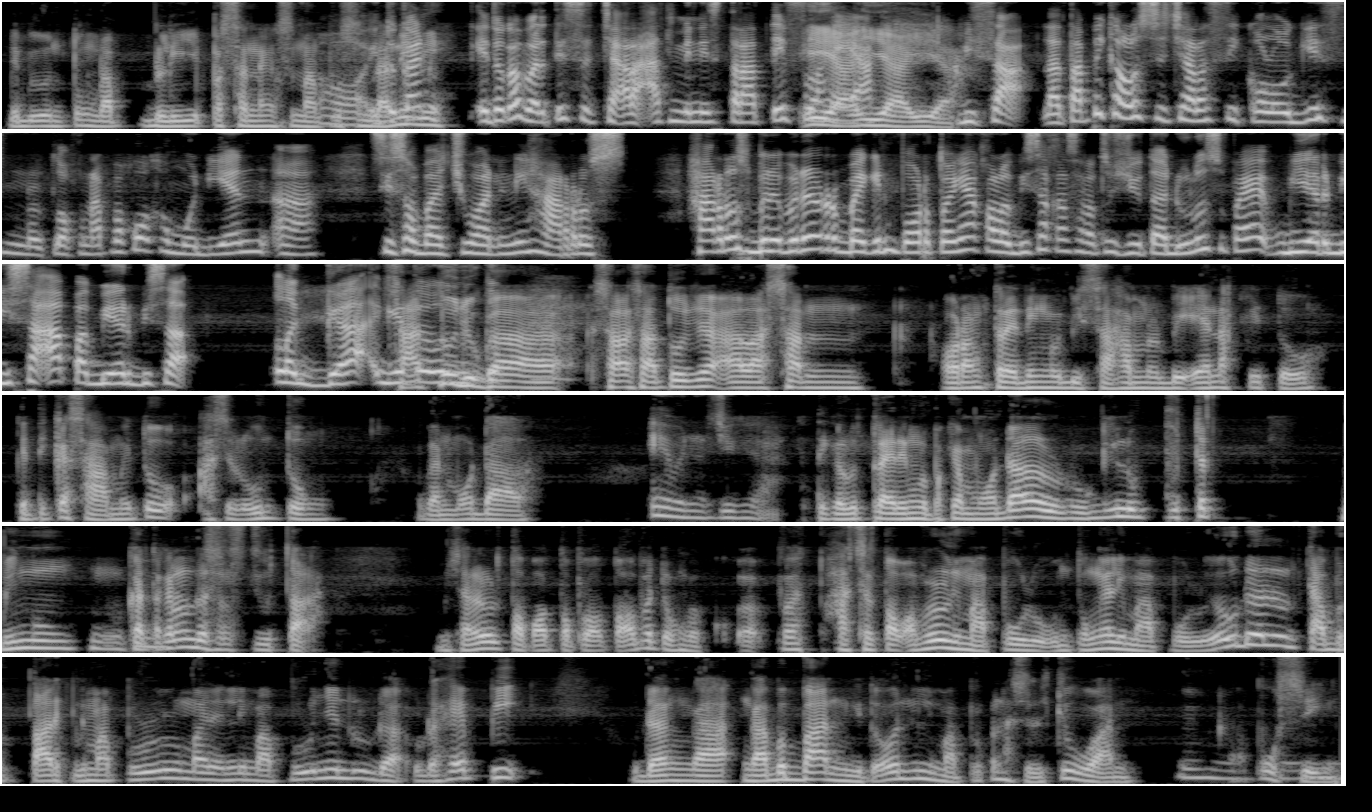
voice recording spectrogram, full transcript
lebih untung beli pesan yang 99 Oh, itu kan ini itu kan berarti secara administratif lah iya ya. iya iya Bisa. Nah, tapi kalau secara psikologis menurut lo kenapa kok kemudian eh, si sobat cuan ini harus harus benar-benar perbaikin portonya kalau bisa ke 100 juta dulu supaya biar bisa apa? Biar bisa lega gitu. Satu untuk- juga salah satunya alasan orang trading lebih saham lebih enak itu ketika saham itu hasil untung bukan modal. Eh benar juga. Ketika lu trading lu pakai modal lu rugi lu pucet bingung katakan Hmm. lu udah 100 juta. Misalnya lu top up top up top up apa, hasil top up lu 50, untungnya 50. Ya udah lu cabut tarik 50 lu mainin 50-nya lu udah udah happy. Udah nggak nggak beban gitu. Oh ini 50 kan hasil cuan. Mhm. Pusing.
